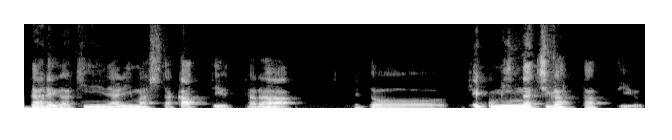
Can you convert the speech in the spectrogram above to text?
誰が気になりましたかって言ったら、えっと、結構みんな違ったっていう。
